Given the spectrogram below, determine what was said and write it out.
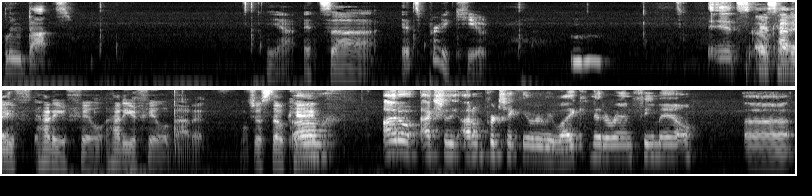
blue dots. Yeah, it's uh, it's pretty cute. It's Chris, okay. how do you how do you feel? How do you feel about it? Just okay? Um, I don't actually. I don't particularly like Nidoran female. Uh,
